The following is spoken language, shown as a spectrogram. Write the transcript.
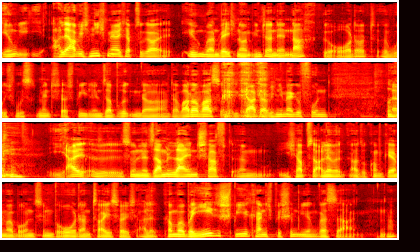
Irgendwie, alle habe ich nicht mehr. Ich habe sogar irgendwann welche noch im Internet nachgeordert, äh, wo ich wusste, Mensch, das Spiel in Saarbrücken, da, da war da was und die Karte habe ich nicht mehr gefunden. Ähm, ja, also ist so eine Sammelleidenschaft. Ähm, ich habe sie alle, also kommt gerne mal bei uns im Büro, dann zeige ich es euch alle. Können wir über jedes Spiel kann ich bestimmt irgendwas sagen. Ne?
